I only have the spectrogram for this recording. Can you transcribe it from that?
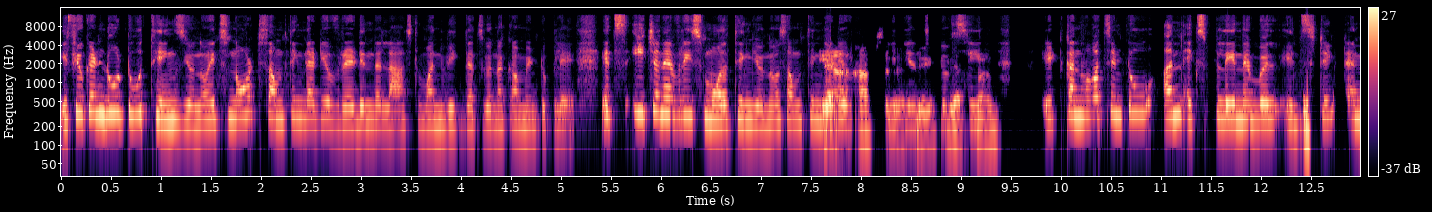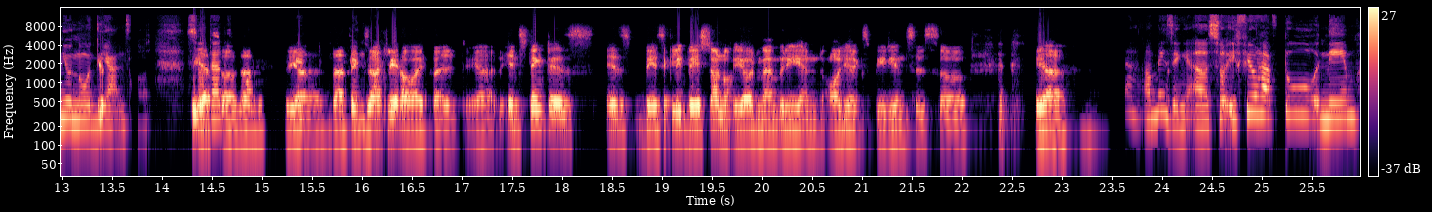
If you can do two things, you know, it's not something that you've read in the last one week that's going to come into play it's each and every small thing, you know, something that yeah, experienced, absolutely. you've Yes, seen. ma'am. It converts into unexplainable instinct, and you know the answer. So Yes, that's. That, yeah, that's exactly how I felt. Yeah, instinct is is basically based on your memory and all your experiences. So, yeah. Yeah, amazing. Uh, so if you have to name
